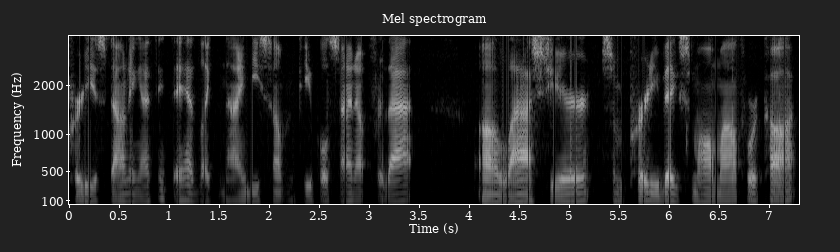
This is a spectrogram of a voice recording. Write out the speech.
pretty astounding. I think they had like 90 something people sign up for that uh, last year. Some pretty big smallmouth were caught.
